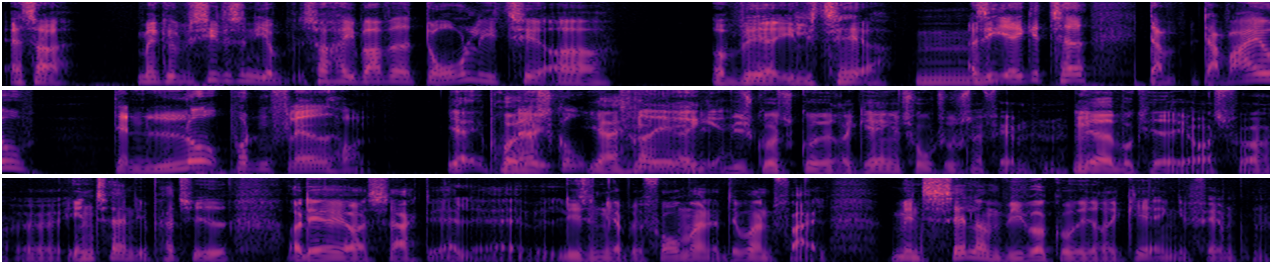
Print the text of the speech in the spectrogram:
altså, man kan vel sige det sådan, så har I bare været dårlige til at, at være elitære. Mm. Altså, I har ikke taget... Der, der var jo... Den lå på den flade hånd. Ja, prøv at Værsgo, jeg er helt enig. Vi skulle have gået i regering i 2015. Mm. Det advokerede jeg også for øh, internt i partiet, og det har jeg også sagt, ligesom jeg blev formand, at det var en fejl. Men selvom vi var gået i regering i 15,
